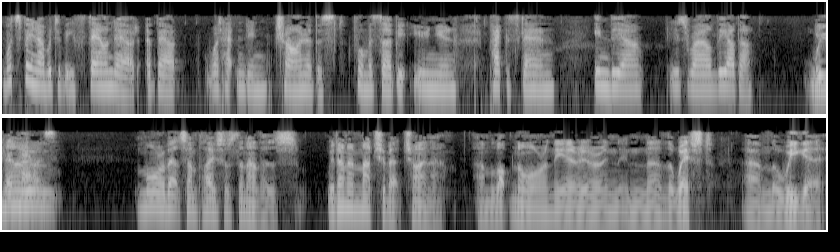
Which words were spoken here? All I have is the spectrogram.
What's been able to be found out about what happened in China, the former Soviet Union, Pakistan, India, Israel, the other we know powers? more about some places than others. We don't know much about China um, Lop Nor and the area in, in uh, the west, um, the Uyghur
